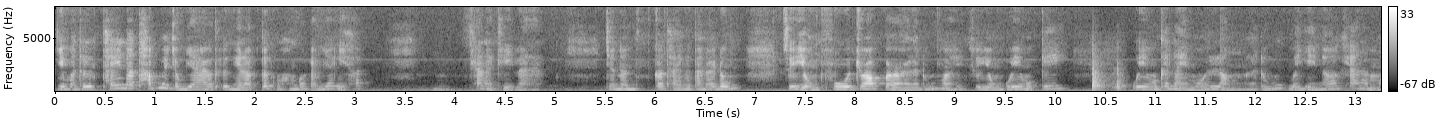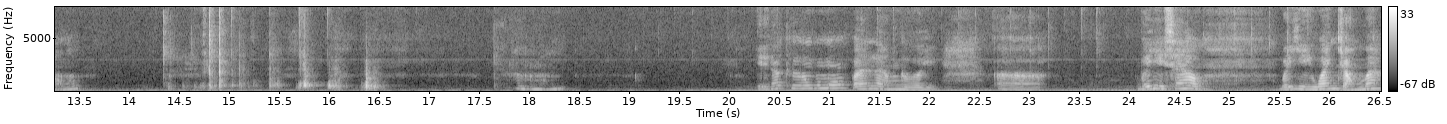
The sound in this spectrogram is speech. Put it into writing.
Nhưng mà thư thấy nó thấm vào trong da của thư ngay lập tức mà không có cảm giác gì hết. Ừ, khá là kỳ lạ. Cho nên có thể người ta nói đúng. Sử dụng full dropper là đúng rồi. Sử dụng nguyên một cái nguyên một cái này mỗi lần là đúng bởi vì nó khá là mỏng. Khá là mỏng. Vậy đó thư không có muốn phải là người uh, bởi vì sao? Bởi vì quan trọng á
